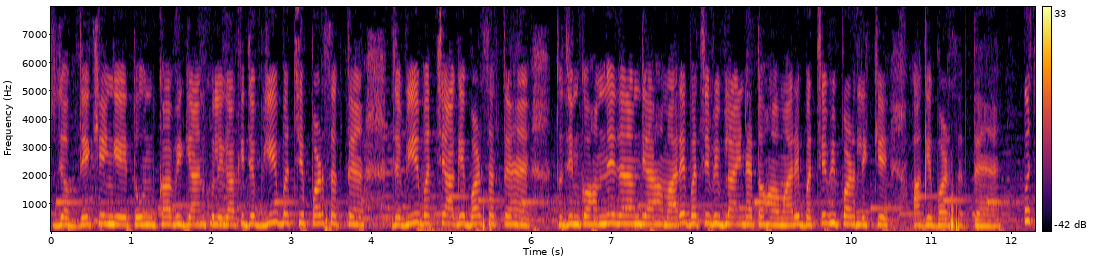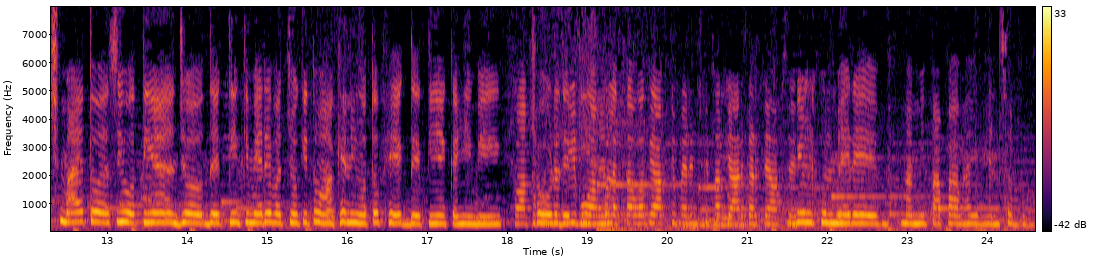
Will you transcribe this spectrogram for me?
तो जब देखेंगे तो उनका भी ज्ञान खुलेगा कि जब ये बच्चे पढ़ सकते हैं, जब ये बच्चे आगे बढ़ सकते हैं तो जिनको हमने जन्म दिया, हमारे बच्चे भी ब्लाइंड है तो हमारे बच्चे भी पढ़ लिख के आगे बढ़ सकते हैं। कुछ माएँ तो ऐसी होती हैं जो देखती हैं कि मेरे बच्चों की तो आँखें नहीं हो तो फेंक देती हैं कहीं भी तो आपको छोड़ देती वो आपको लगता होगा कि आपके पेरेंट्स कितना प्यार करते हैं आपसे? बिल्कुल मेरे मम्मी पापा भाई बहन सब बहुत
